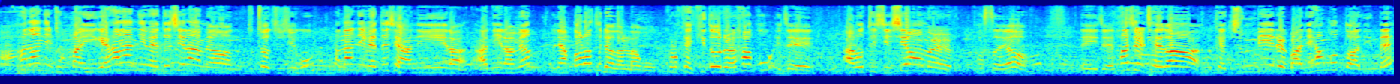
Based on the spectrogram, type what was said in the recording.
아, 하나님 정말 이게 하나님의 뜻이라면 붙여주시고 하나님의 뜻이 아니라, 아니라면 그냥 떨어뜨려 달라고 그렇게 기도를 하고 이제 ROTC 시험을 봤어요. 네, 이제 사실 제가 이렇게 준비를 많이 한 것도 아닌데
